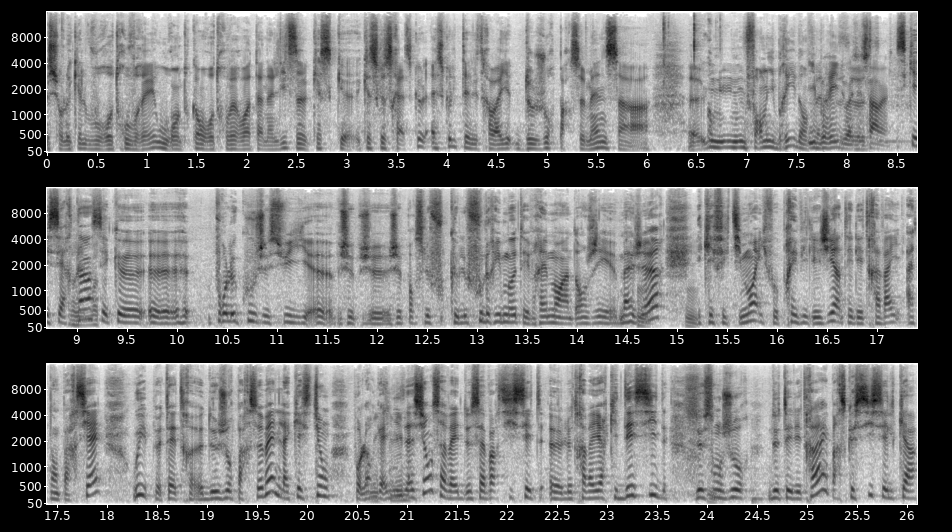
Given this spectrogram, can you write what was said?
sur lequel vous retrouverez, ou en tout cas on retrouverait votre analyse, qu'est-ce que, qu'est-ce que serait? Est-ce que, est que le télétravail deux jours par semaine, ça une, une forme hybride Hybride, c'est ça. Ce qui est certain, c'est que euh, pour le coup, je suis, euh, je, pense que le full remote est vraiment un danger majeur mmh. Mmh. et qu'effectivement, il faut privilégier un télétravail à temps partiel. Oui, peut-être deux jours par semaine. La question pour l'organisation, ça va être de savoir si c'est euh, le travailleur qui décide de son jour de télétravail, parce que si c'est le cas,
